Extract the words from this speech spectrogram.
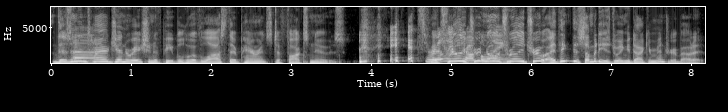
There's an Uh, entire generation of people who have lost their parents to Fox News. it's really, it's really true. No, it's really true. I think that somebody is doing a documentary about it.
